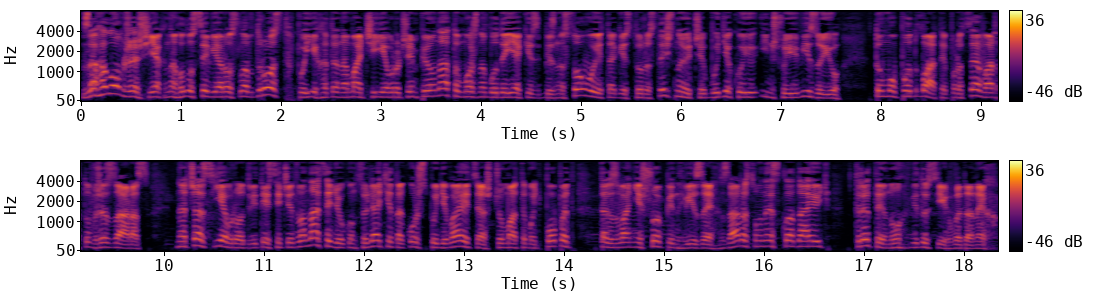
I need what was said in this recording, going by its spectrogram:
Загалом же ж, як наголосив Ярослав Дрозд, поїхати на матчі Єврочемпіонату можна буде як із бізнесовою, так і з туристичною чи будь-якою іншою візою. Тому подбати про це варто вже зараз. На час Євро 2012 у консуляті також сподіваються, що матимуть попит так звані шопінг-візи. Зараз вони складають третину від усіх виданих.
